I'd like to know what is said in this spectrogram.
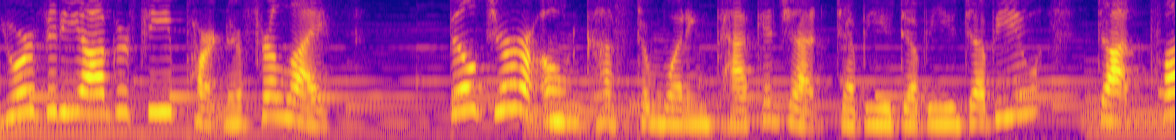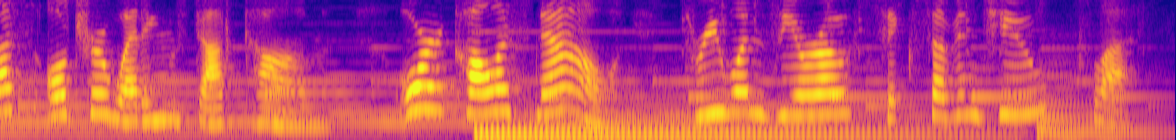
your videography partner for life. Build your own custom wedding package at www.plusultraweddings.com or call us now 310 672 plus.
